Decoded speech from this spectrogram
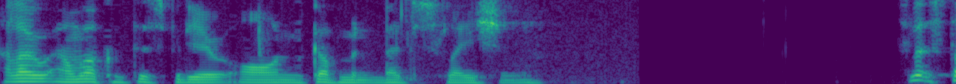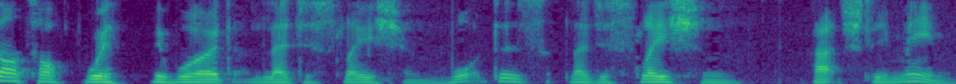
Hello and welcome to this video on government legislation. So let's start off with the word legislation. What does legislation actually mean?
